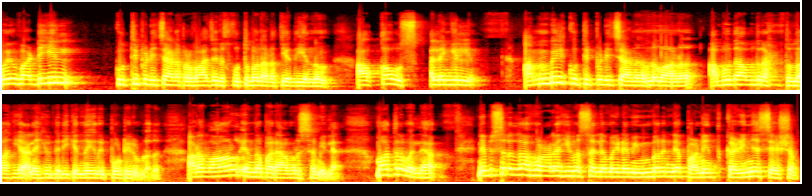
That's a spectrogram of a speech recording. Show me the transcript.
ഒരു വടിയിൽ കുത്തിപ്പിടിച്ചാണ് പ്രവാചകൻ ഖുത്ബ നടത്തിയത് എന്നും ആ കൗസ് അല്ലെങ്കിൽ അമ്പിൽ കുത്തിപ്പിടിച്ചാണ് എന്നുമാണ് അബുദാബുദ് റഹ്മത്തുല്ലാഹി അലഹി ഉദ്ധരിക്കുന്ന ഈ റിപ്പോർട്ടിലുള്ളത്. അവിടെ വാൾ എന്ന പരാമർശമില്ല. മാത്രമല്ല നബി സല്ലല്ലാഹു അലൈഹി വസല്ലമയുടെ മിമ്പറിന്റെ പണി കഴിഞ്ഞ ശേഷം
